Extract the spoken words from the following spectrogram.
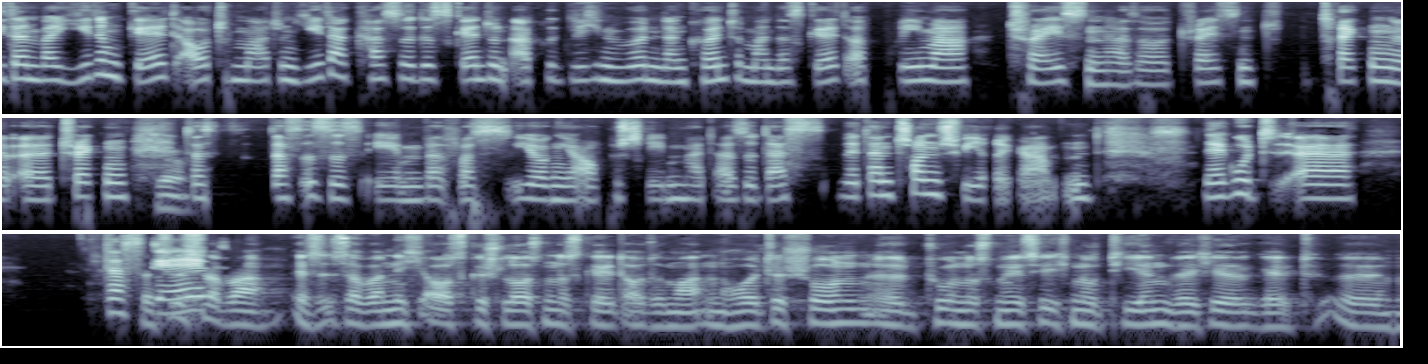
die dann bei jedem Geldautomat und jeder Kasse gescannt und abgeglichen würden, dann könnte man das Geld auch prima tracen, also tracen, tracken, äh, tracken. Ja. Das, das ist es eben, das, was Jürgen ja auch beschrieben hat. Also das wird dann schon schwieriger. Und na gut, äh, das, das Geld. Ist aber, es ist aber nicht ausgeschlossen, dass Geldautomaten heute schon äh, turnusmäßig notieren, welche Geld, äh,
